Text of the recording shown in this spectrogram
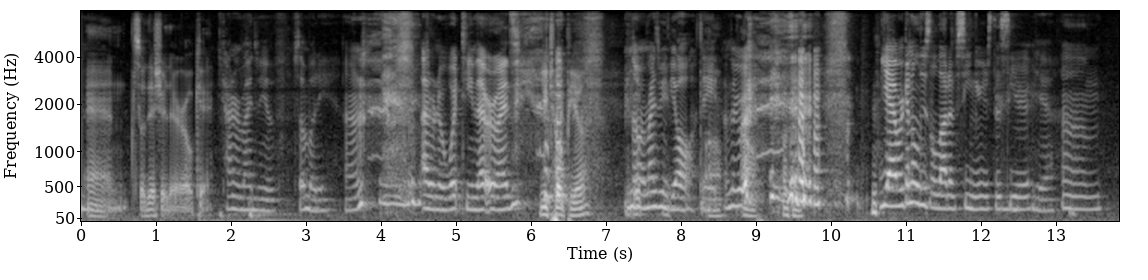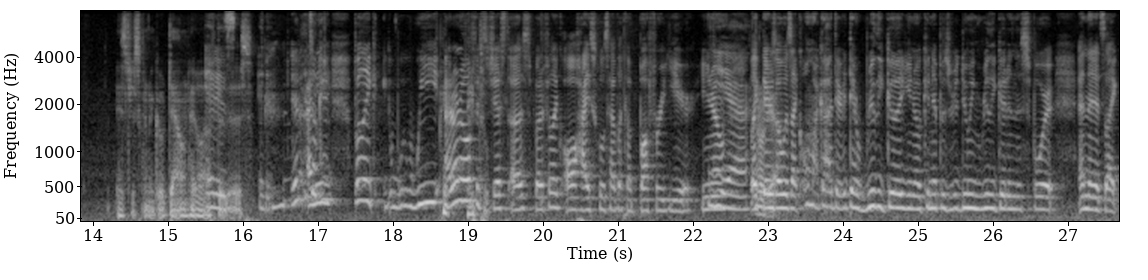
Mm-hmm. and so this year they're okay. Kind of reminds me of somebody. I don't, I don't know what team that reminds me. Utopia. no, it reminds me of y'all, Nate. Oh, I'm oh, thinking okay. Yeah, we're going to lose a lot of seniors this year. yeah. Um, It's just gonna go downhill It after is. this. it is. Yeah, it's I okay. mean- but like we, I don't know if it's just us, but I feel like all high schools have like a buffer year. You know, Yeah. like Oh, there's yeah. always like, oh my god, they're they're really good. You know, Knippa's re- doing really good in this sport, and then it's like,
